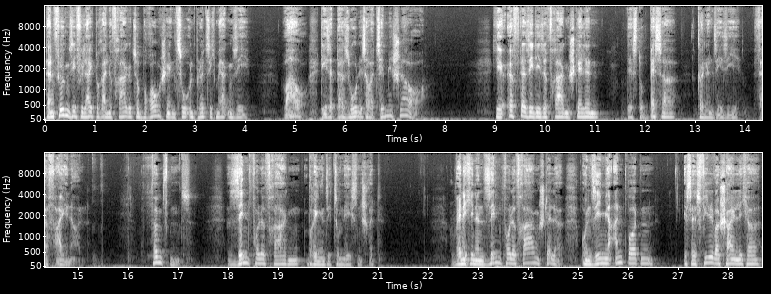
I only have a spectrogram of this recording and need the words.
Dann fügen Sie vielleicht noch eine Frage zur Branche hinzu und plötzlich merken Sie, wow, diese Person ist aber ziemlich schlau. Je öfter Sie diese Fragen stellen, desto besser können Sie sie verfeinern. Fünftens. Sinnvolle Fragen bringen Sie zum nächsten Schritt. Wenn ich Ihnen sinnvolle Fragen stelle und Sie mir antworten, ist es viel wahrscheinlicher,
